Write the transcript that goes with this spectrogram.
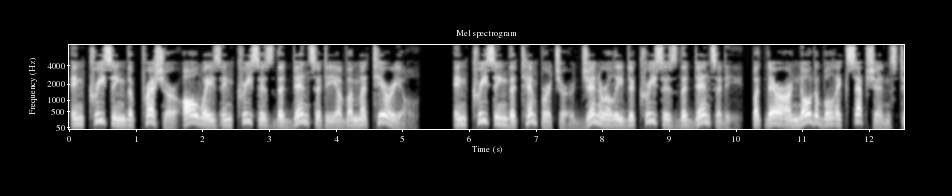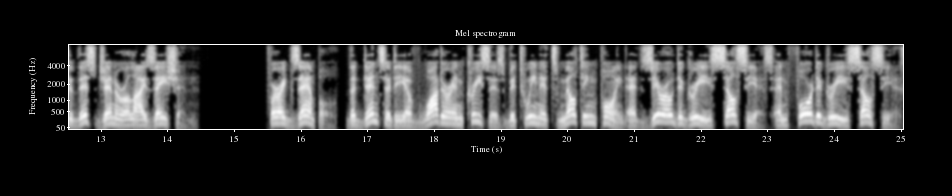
Increasing the pressure always increases the density of a material. Increasing the temperature generally decreases the density, but there are notable exceptions to this generalization. For example, the density of water increases between its melting point at 0 degrees Celsius and 4 degrees Celsius.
